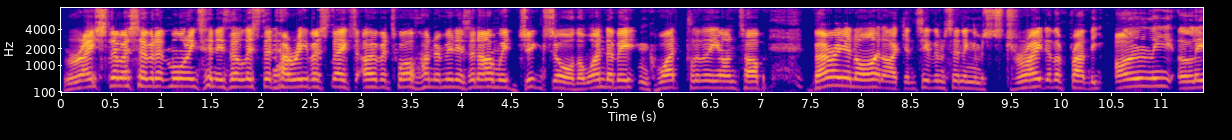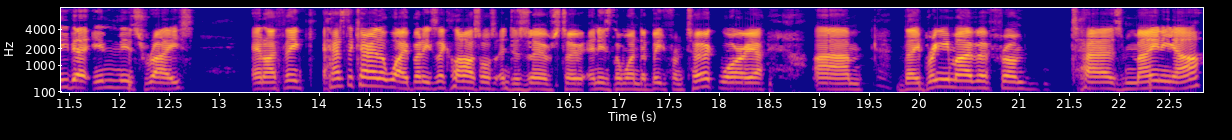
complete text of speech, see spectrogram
Race number seven at Mornington is the listed Hareeba Stakes over 1200 metres, and I'm with Jigsaw, the one to beat and quite clearly on top. Barrier 9, I can see them sending him straight to the front, the only leader in this race. And I think has to carry the weight, but he's a class horse and deserves to, and is the one to beat from Turk Warrior. Um, they bring him over from Tasmania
